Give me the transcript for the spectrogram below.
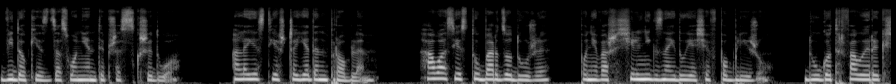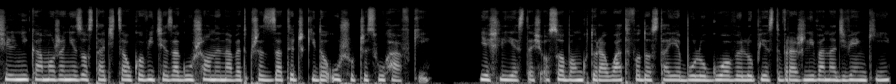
widok jest zasłonięty przez skrzydło. Ale jest jeszcze jeden problem. Hałas jest tu bardzo duży, ponieważ silnik znajduje się w pobliżu. Długotrwały ryk silnika może nie zostać całkowicie zagłuszony nawet przez zatyczki do uszu czy słuchawki. Jeśli jesteś osobą, która łatwo dostaje bólu głowy lub jest wrażliwa na dźwięki,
